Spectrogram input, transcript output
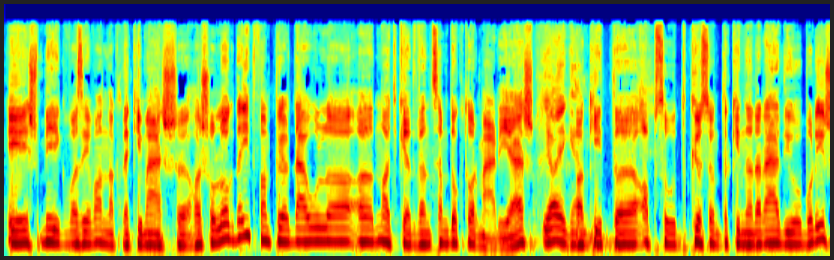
és még azért vannak neki más hasonlók, de itt van például a, a nagy kedvencem Dr. Máriás, Ja, igen. akit abszolút köszöntök innen a rádióból is.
